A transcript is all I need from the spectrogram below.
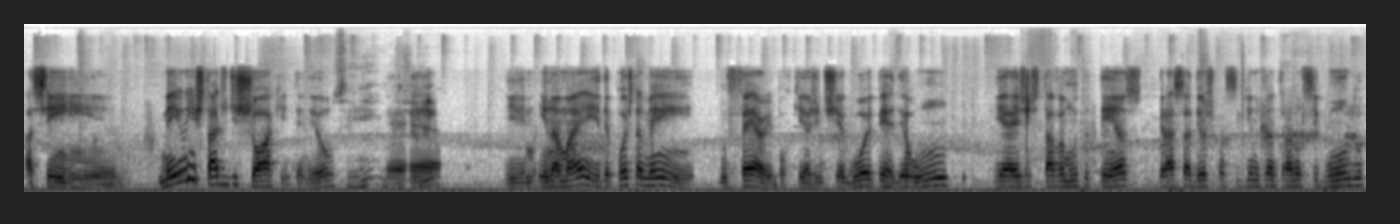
assim, meio em estádio de choque, entendeu? Sim, é, e, e, na mais, e depois também no ferry, porque a gente chegou e perdeu um, e aí a gente estava muito tenso. Graças a Deus conseguimos entrar no segundo.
